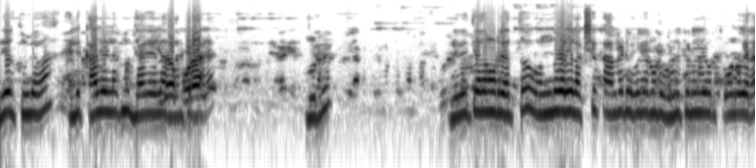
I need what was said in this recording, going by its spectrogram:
ನೀರ್ ತುಂಬ್ಯಾವ? ಇಲ್ಲಿ ಖಾಲಿ ಇಳಕ್ನು ಜಾಗ ಇಲ್ಲ. ನೋಡ್ರಿ. ಈ ರೀತಿ ಅದ ನೋಡ್ರಿ ಎತ್ತು. ಒಂದೂವರೆ ಲಕ್ಷಕ್ಕೆ ಆಲ್ರೆಡಿ ಹೋಗ್ಯಾರ ನೋಡ್ರಿ. ಒಂದು ಕಡೆ ಅವ್ರು ತಗೊಂಡ್ ಹೋಗ್ಯಾರ.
